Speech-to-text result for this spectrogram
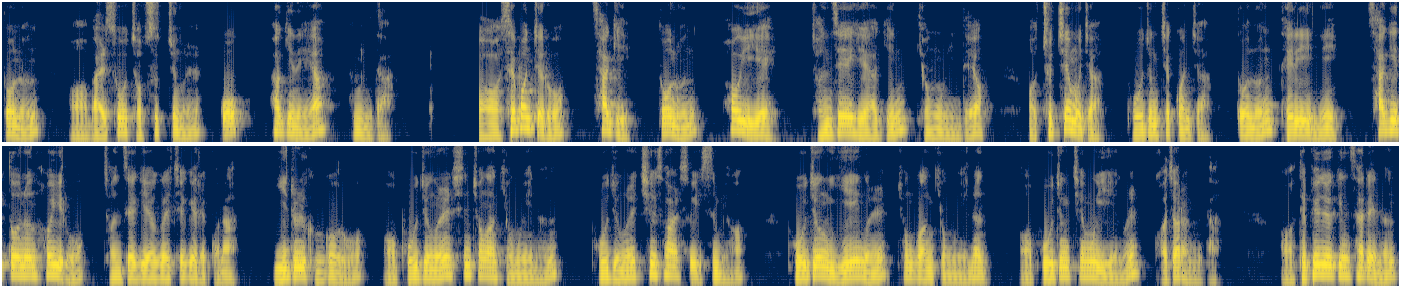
또는 어, 말소 접수증을 꼭 확인해야 합니다. 어, 세 번째로 사기 또는 허위의 전세 계약인 경우인데요. 어, 주채무자, 보증채권자 또는 대리인이 사기 또는 허위로 전세 계약을 체결했거나 이를 근거로 어, 보증을 신청한 경우에는 보증을 취소할 수 있으며 보증 이행을 청구한 경우에는 어, 보증 채무 이행을 거절합니다. 어, 대표적인 사례는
